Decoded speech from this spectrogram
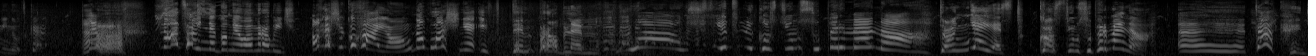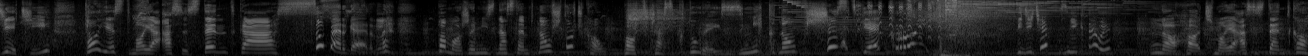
Minutkę. No a co innego miałam robić? One się kochają! No właśnie i w tym problem. Wow, świetny kostium Supermana! To nie jest kostium Supermana! Eee, tak, dzieci, to jest moja asystentka Supergirl. Pomoże mi z następną sztuczką, podczas której znikną wszystkie króliki. Widzicie? Zniknęły. No chodź, moja asystentko.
